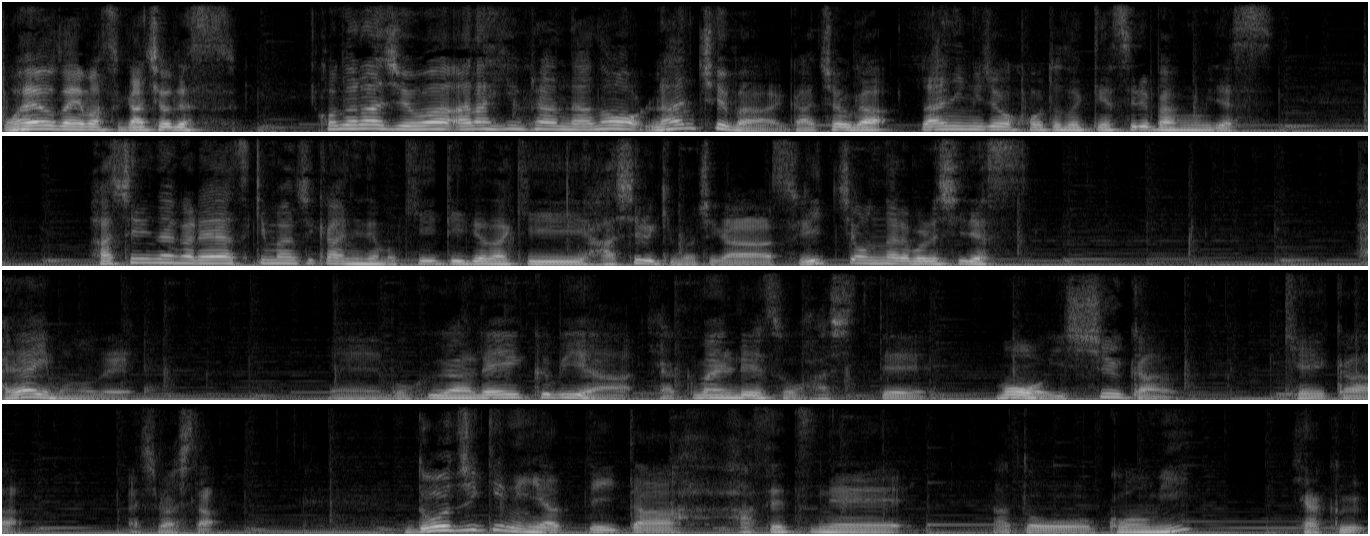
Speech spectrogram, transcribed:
おはようございます。ガチョウです。このラジオはアラヒフランナーのランチューバーガチョウがランニング情報をお届けする番組です。走りながら隙間時間にでも聞いていただき、走る気持ちがスイッチオンになれば嬉しいです。早いもので、えー僕がレイクビア100マイルレースを走って、もう1週間経過しました。同時期にやっていたハセツネ、あと、コウミ100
